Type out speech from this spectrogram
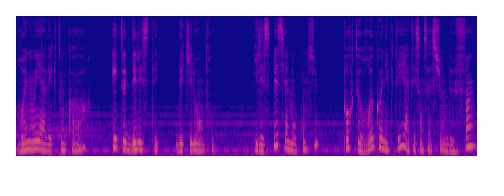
renouer avec ton corps et te délester des kilos en trop. Il est spécialement conçu pour te reconnecter à tes sensations de faim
